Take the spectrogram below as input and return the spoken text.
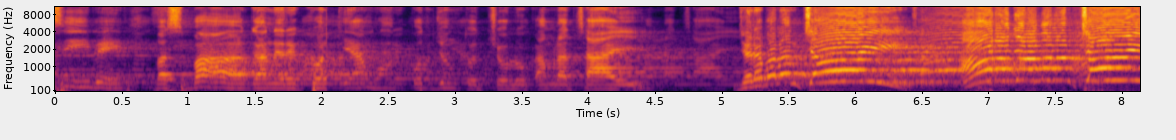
সিবে বাস বাগানের কেমন পর্যন্ত চলুক, আমরা চাই। যারা বলেন, চাই। আরও যারা বলেন, চাই।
